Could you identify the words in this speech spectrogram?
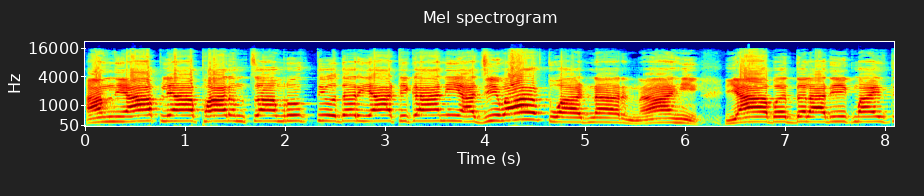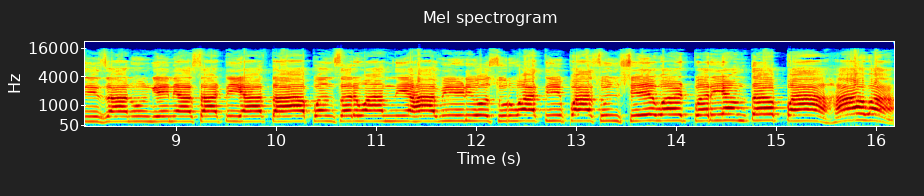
आणि आपल्या फार्मचा मृत्यू दर या ठिकाणी अजिबात वाढणार नाही. याबद्दल अधिक माहिती जाणून घेण्यासाठी आता आपण सर्वांनी हा व्हिडिओ सुरुवातीपासून शेवटपर्यंत पाहावा.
